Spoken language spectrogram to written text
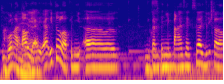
Eh, gue nggak tahu ya. ya itu loh penyi- eh, bukan penyimpangan seksual jadi kalau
